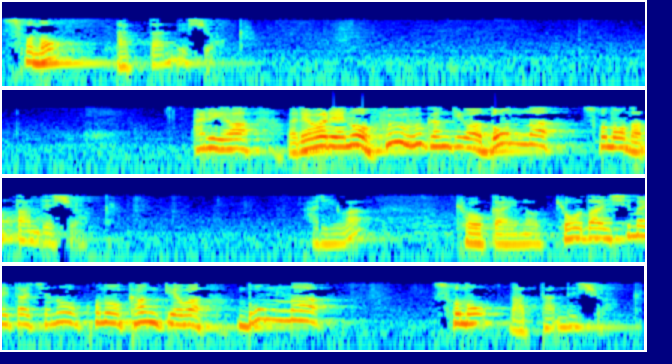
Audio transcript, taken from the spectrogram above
園だったんでしょうか。あるいは我々の夫婦関係はどんな園だったんでしょうか。あるいは、教会の兄弟姉妹たちのこの関係はどんな園だったんでしょうか。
